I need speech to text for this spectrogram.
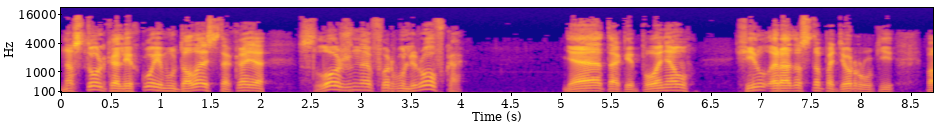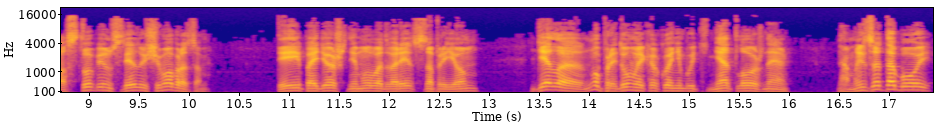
Настолько легко ему далась такая сложная формулировка». «Я так и понял», Фил радостно потер руки. «Поступим следующим образом. Ты пойдешь к нему во дворец на прием. Дело, ну, придумай какое-нибудь неотложное. А мы за тобой.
